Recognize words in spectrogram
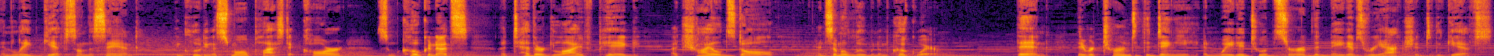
and laid gifts on the sand, including a small plastic car, some coconuts, a tethered live pig, a child's doll, and some aluminum cookware. Then, they returned to the dinghy and waited to observe the natives' reaction to the gifts.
